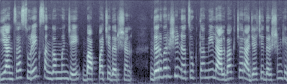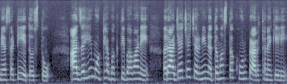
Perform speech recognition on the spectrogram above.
यांचा सुरेख संगम म्हणजे बाप्पाचे दर्शन. दरवर्षी न चुकता मी लालबागच्या राजाचे दर्शन घेण्यासाठी येत असतो. आजही मोठ्या भक्तिभावाने राजाच्या चरणी नतमस्तक होऊन प्रार्थना केली.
